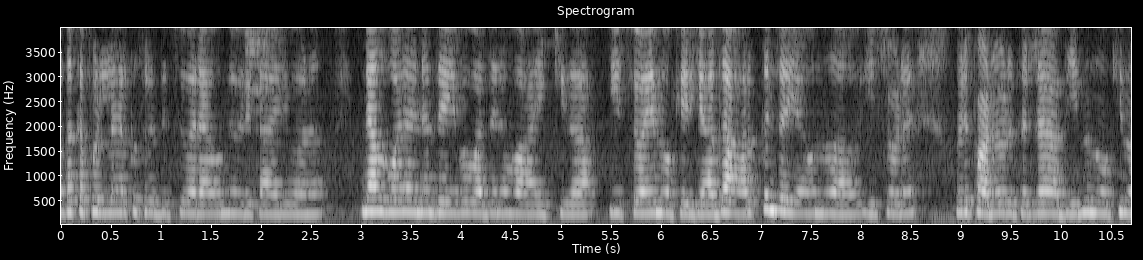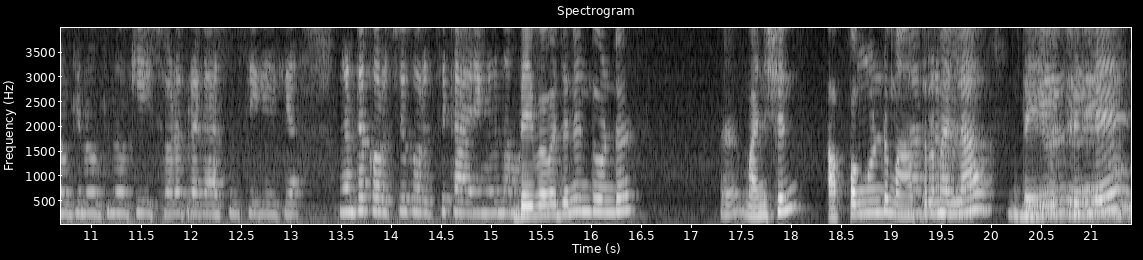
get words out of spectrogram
അതൊക്കെ പിള്ളേർക്ക് ശ്രദ്ധിച്ചു വരാവുന്ന ഒരു കാര്യമാണ്. പിന്നെ അതുപോലെ തന്നെ ദൈവവചനം വായിക്കുക ഈശോയെ നോക്കിയിരിക്കുക. അത് ആർക്കും ചെയ്യാവുന്നതാണ് ഈശോയുടെ ഒരു പടം എടുത്തിട്ട് അതിൽ നിന്ന് നോക്കി നോക്കി നോക്കി നോക്കി ഈശോയുടെ പ്രകാശം സ്വീകരിക്കുക. അങ്ങനത്തെ കുറച്ച് കുറച്ച് കാര്യങ്ങൾ ദൈവവചനം എന്തുകൊണ്ട്? മനുഷ്യൻ അപ്പം കൊണ്ട് മാത്രമല്ല ദൈവത്തിന്റെ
